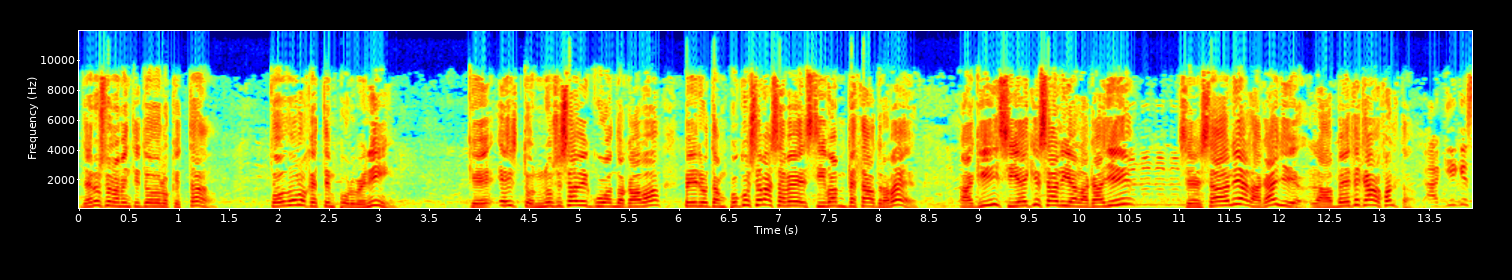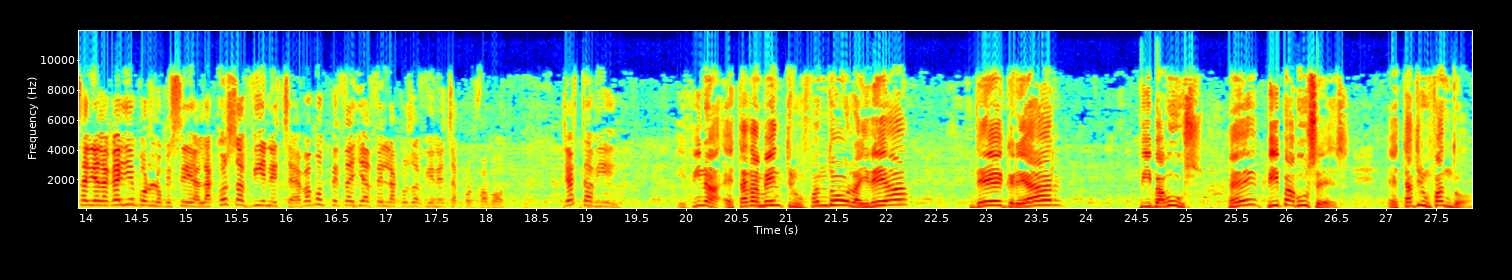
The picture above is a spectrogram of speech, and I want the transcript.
ya no solamente todos los que están, todos los que estén por venir. Que esto no se sabe cuándo acaba, pero tampoco se va a saber si va a empezar otra vez. Aquí, si hay que salir a la calle, se sale a la calle las veces que haga falta. Aquí hay que salir a la calle por lo que sea, las cosas bien hechas. Vamos a empezar ya a hacer las cosas bien hechas, por favor. Ya está bien. Y Fina, está también triunfando la idea de crear pipabús, ¿eh? Pipabuses. Está triunfando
